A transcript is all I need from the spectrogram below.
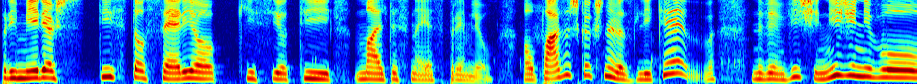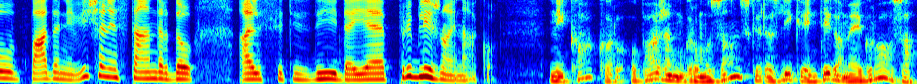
primerjaš s tisto serijo, ki si jo ti malo tesneje spremljal? A opaziš kakšne razlike, ne vem, višji, nižji nivo, padanje, višanje standardov, ali se ti zdi, da je približno enako? Nikakor opažam gromozanske razlike in tega me je groza.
